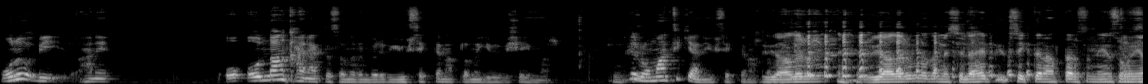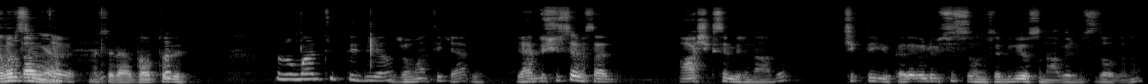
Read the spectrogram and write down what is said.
Onu bir hani o, ondan kaynaklı sanırım böyle bir yüksekten atlama gibi bir şeyim var. Bir de Çünkü romantik yani yüksekten atlama. rüyaların rüyalarında da mesela hep yüksekten atlarsın en son uyanırsın tabii, ya. tabii. Mesela tabii tabii. Romantik dedi ya. Romantik abi. Yani düşünsene mesela aşıksın birine abi. Çıktın yukarı ölümsüzsün sonuçta biliyorsun abi ölümsüz olduğunu.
